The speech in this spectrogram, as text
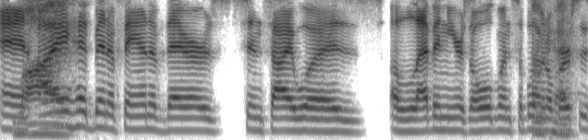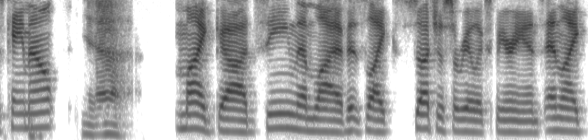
And I had been a fan of theirs since I was 11 years old when Subliminal Okay. Verses came out yeah, my god seeing them live is like such a surreal experience and like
